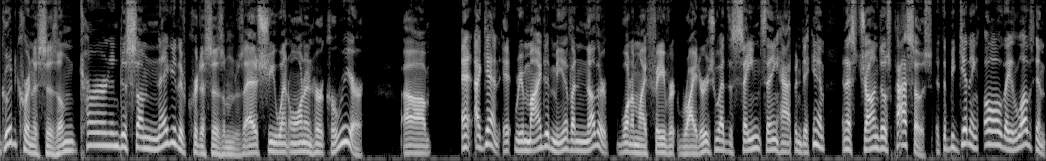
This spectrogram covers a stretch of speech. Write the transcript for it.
good criticism turn into some negative criticisms as she went on in her career. Um, and again, it reminded me of another one of my favorite writers who had the same thing happen to him, and that's John Dos Passos. At the beginning, oh, they loved him.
